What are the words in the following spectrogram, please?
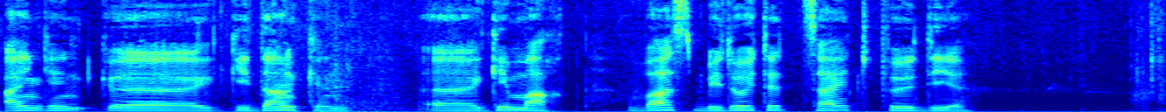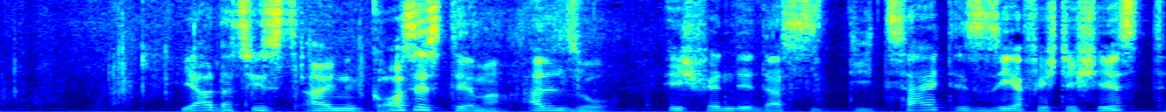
einige äh, Gedanken äh, gemacht. Was bedeutet Zeit für dich? Ja, das ist ein großes Thema. Also, ich finde, dass die Zeit sehr wichtig ist.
